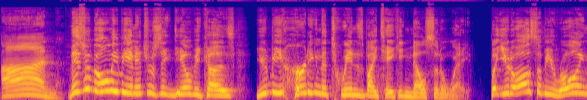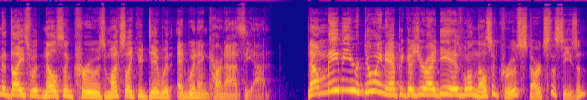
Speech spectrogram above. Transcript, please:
on. This would only be an interesting deal because you'd be hurting the Twins by taking Nelson away. But you'd also be rolling the dice with Nelson Cruz, much like you did with Edwin Encarnacion. Now, maybe you're doing that because your idea is well, Nelson Cruz starts the season,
